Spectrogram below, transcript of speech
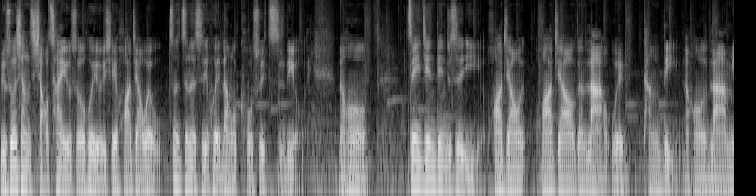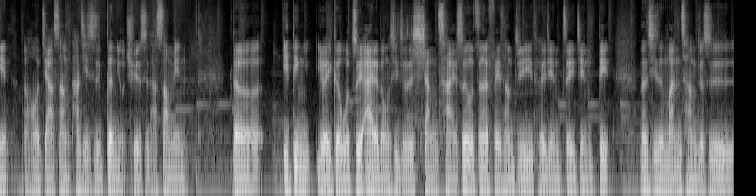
比如说像小菜，有时候会有一些花椒味，这真的是会让我口水直流哎。然后这一间店就是以花椒、花椒跟辣为汤底，然后拉面，然后加上它其实更有趣的是，它上面的一定有一个我最爱的东西，就是香菜。所以我真的非常极力推荐这一间店。那其实蛮长，就是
